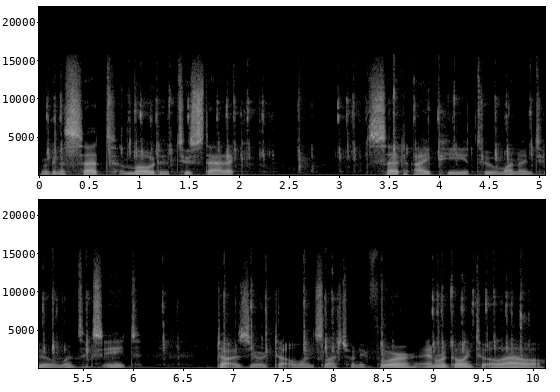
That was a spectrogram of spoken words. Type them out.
We're going to set mode to static. Set IP to 192.168.0.1 slash 24 and we're going to allow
